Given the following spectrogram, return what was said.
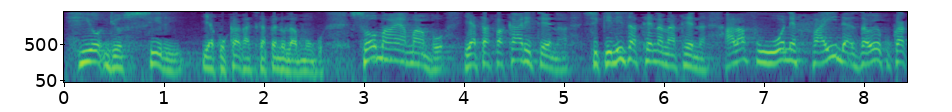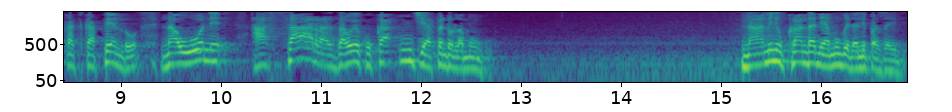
Hiyo ndio siri ya kukaa katika pendo la mungu. Soma haya mambo yatafakari tena sikiliza tena na tena alafu uone faida za wewe kukaa katika pendo na uone hasara za wewe kukaa nje ya pendo la mungu. Naamini kukaa ndani ya mungu inalipa zaidi.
